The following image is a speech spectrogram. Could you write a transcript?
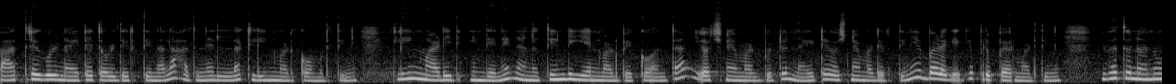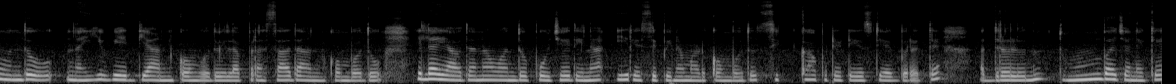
ಪಾತ್ರೆಗಳು ನೈಟೇ ತೊಳೆದಿರ್ತೀನಲ್ಲ, ಅದನ್ನೆಲ್ಲ ಕ್ಲೀನ್ ಮಾಡ್ಕೊಂಬಿಡ್ತೀನಿ. ಕ್ಲೀನ್ ಮಾಡಿದ ಹಿಂದೆಯೇ ನಾನು ತಿಂಡಿ ಏನು ಮಾಡಬೇಕು ಅಂತ ಯೋಚನೆ ಮಾಡಿಬಿಟ್ಟು ನೈಟೇ ಯೋಚನೆ ಮಾಡಿರ್ತೀನಿ, ಬೆಳಗ್ಗೆಗೆ ಪ್ರಿಪೇರ್ ಮಾಡ್ತೀನಿ. ಇವತ್ತು ನಾನು ಒಂದು ನೈವೇದ್ಯ ಅಂದ್ಕೊಬೋದು ಇಲ್ಲ ಪ್ರಸಾದ ಅಂದ್ಕೊಬೋದು ಇಲ್ಲ ಯಾವುದಾನ ಒಂದು ಪೂಜೆ ದಿನ ಈ ರೆಸಿಪಿನ ಮಾಡ್ಕೊಬೋದು. ಸಿಕ್ಕಾಪಟ್ಟೆ ಟೇಸ್ಟಿಯಾಗಿ ಬರುತ್ತೆ. ಅದರಲ್ಲೂ ತುಂಬ ಜನಕ್ಕೆ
